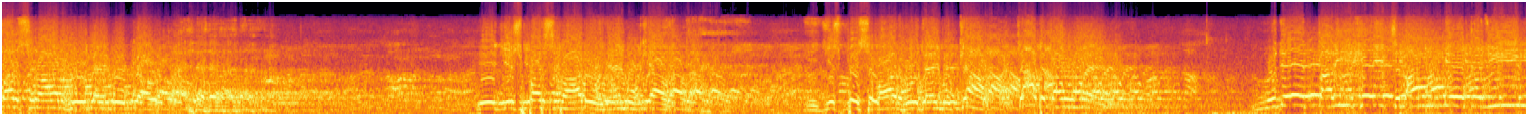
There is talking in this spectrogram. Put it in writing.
पर सवार हो जाए वो क्या होता है? ये जिस पर सवार हो जाए वो क्या होता है? ये जिस पे सवार हो जाए वो क्या होता है? क्या बताऊँ मैं? मुझे तारीख इस्लाम के अजीम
